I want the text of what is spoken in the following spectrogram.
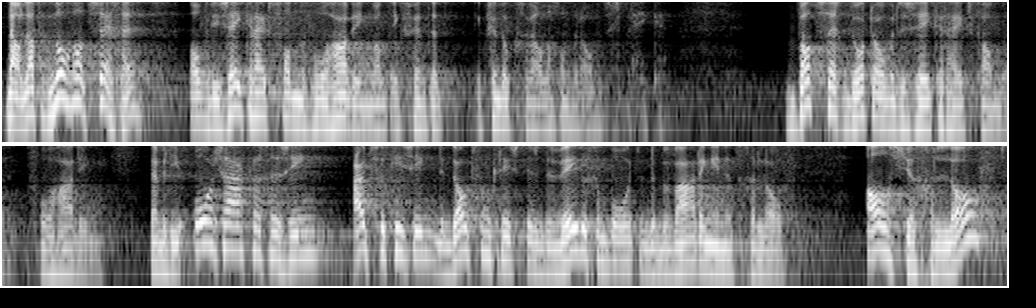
Nou, laat ik nog wat zeggen over die zekerheid van de volharding, want ik vind het, ik vind het ook geweldig om erover te spreken. Wat zegt Dort over de zekerheid van de volharding? We hebben die oorzaken gezien, uitverkiezing, de dood van Christus, de wedergeboorte, de bewaring in het geloof. Als je gelooft,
